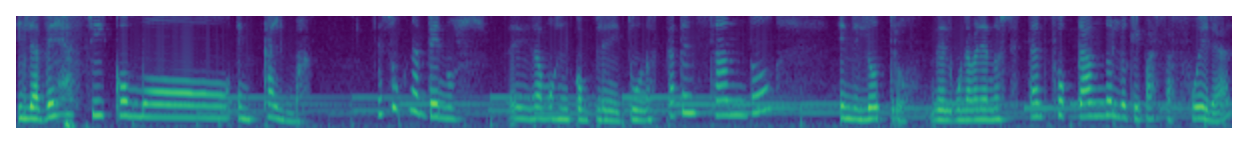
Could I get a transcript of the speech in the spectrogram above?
y la ves así como en calma. Eso es una Venus, eh, digamos, en completitud. No está pensando en el otro de alguna manera, no se está enfocando en lo que pasa afuera,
